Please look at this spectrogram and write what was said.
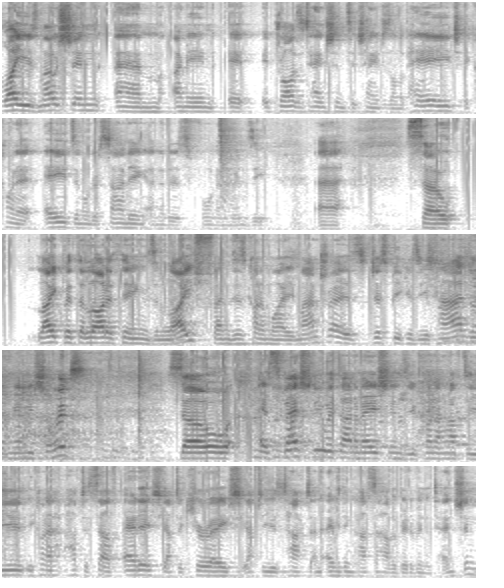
why use motion? Um, I mean, it, it draws attention to changes on the page. It kind of aids in understanding, and then there's fun and whimsy. Uh, so, like with a lot of things in life, and this is kind of my mantra, is just because you can doesn't mean you should. So, especially with animations, you kind of have to use, you kind of have to self-edit, you have to curate, you have to use tact, and everything has to have a bit of an intention.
